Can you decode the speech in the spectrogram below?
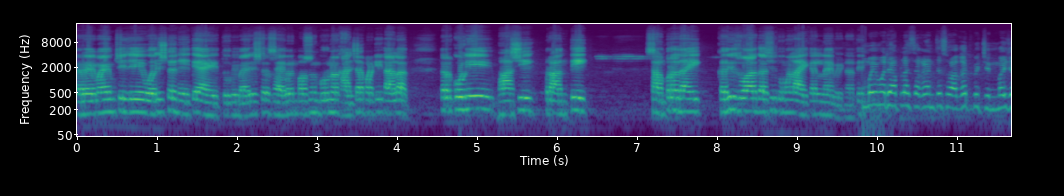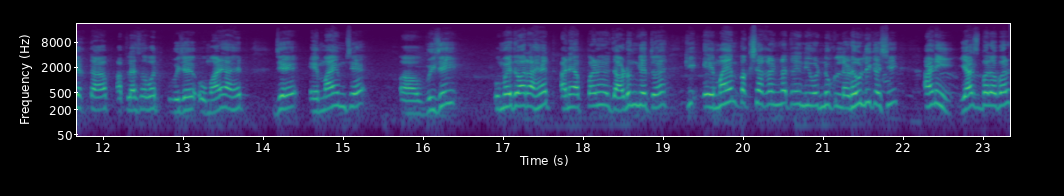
तर एम आय एमचे जे वरिष्ठ नेते आहेत तुम्ही बॅरिस्टर साहेबांपासून पूर्ण खालच्या पाठीत आलात तर कोणी भाषिक प्रांतिक सांप्रदायिक कधीच वाद अशी तुम्हाला ऐकायला नाही भेटणार. मुंबईमध्ये आपल्या सगळ्यांचं स्वागत. मी चिन्मय जगताप. आपल्यासोबत विजय उमाळे आहेत जे एम आय एमचे विजयी उमेदवार आहेत. आणि आपण जाणून घेतोय की एम आय एम पक्षाकडनं त्यांनी निवडणूक लढवली कशी आणि याचबरोबर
